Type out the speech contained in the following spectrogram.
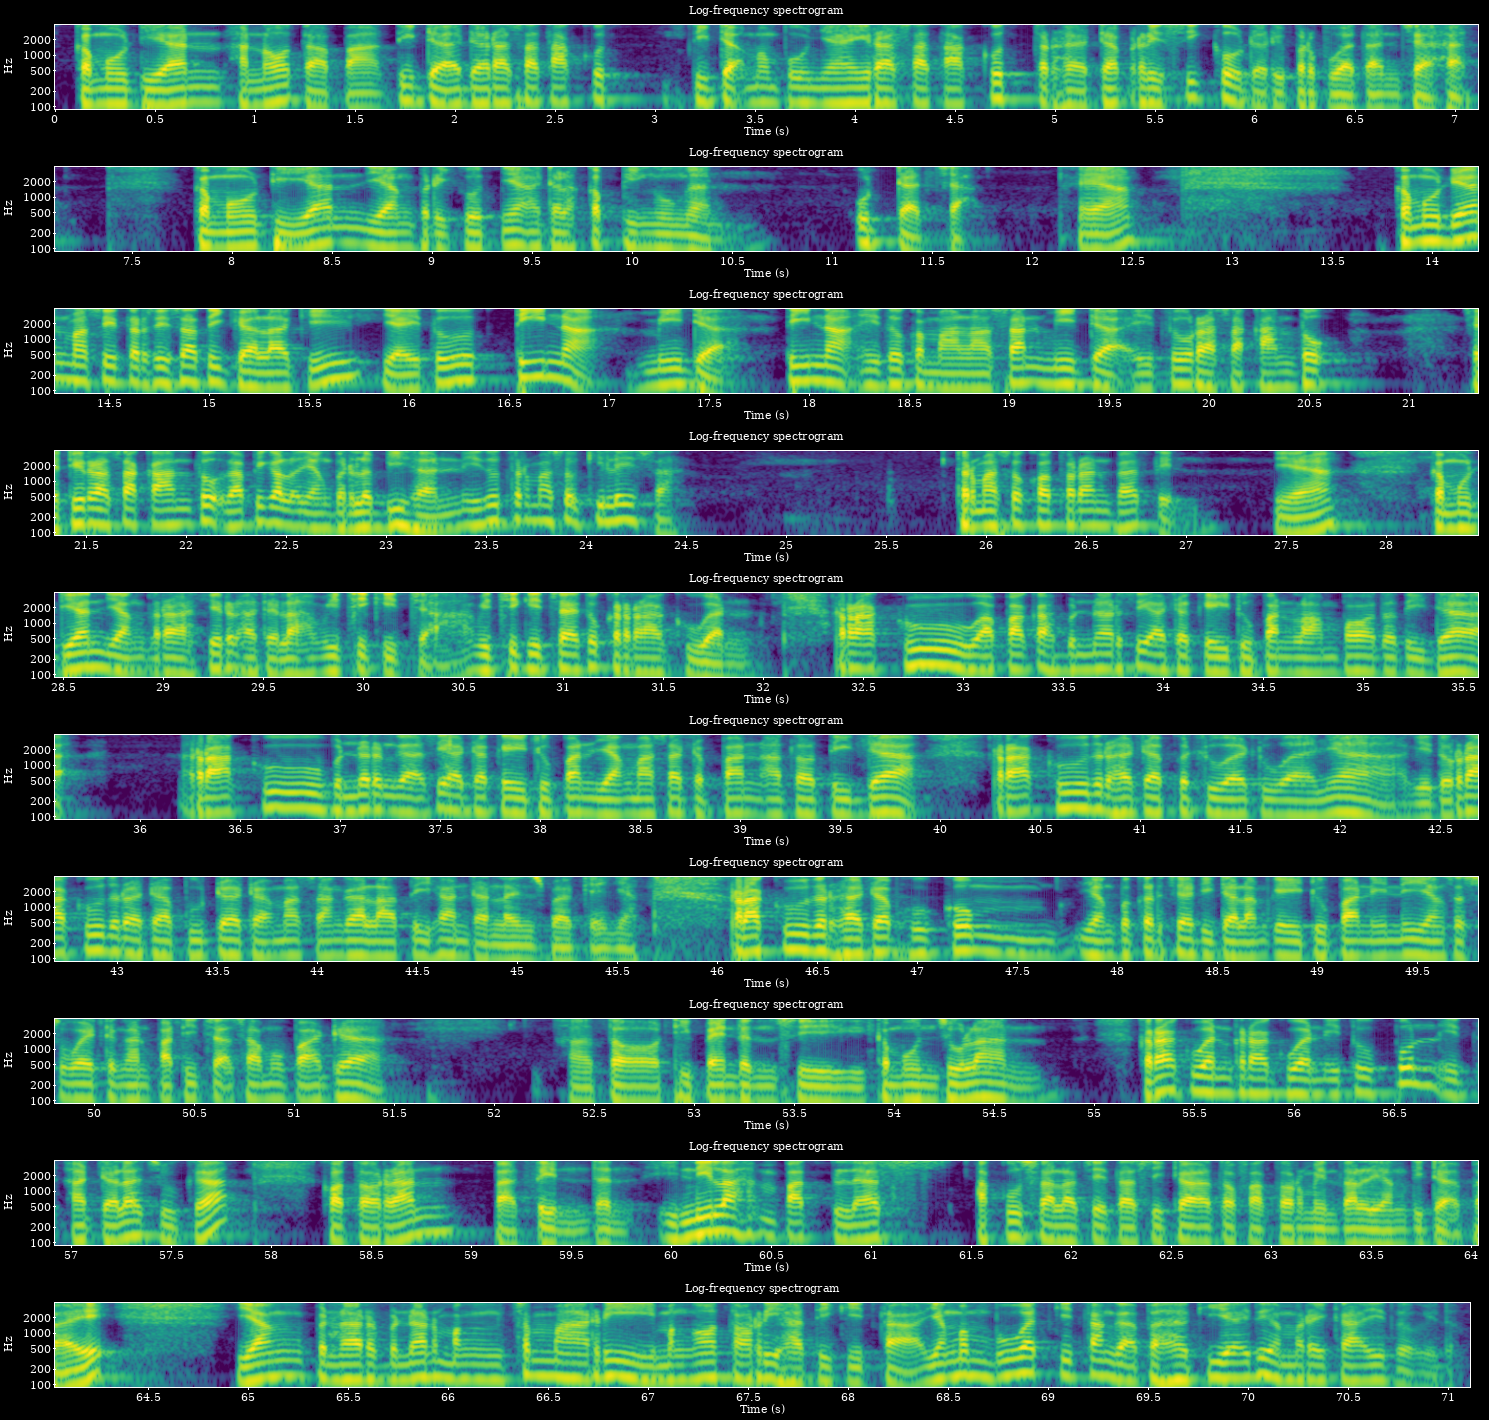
kemudian anotapa tidak ada rasa takut tidak mempunyai rasa takut terhadap risiko dari perbuatan jahat kemudian yang berikutnya adalah kebingungan udaca ya. Kemudian masih tersisa tiga lagi yaitu tina, mida. Tina itu kemalasan, mida itu rasa kantuk. Jadi rasa kantuk tapi kalau yang berlebihan itu termasuk kilesa. Termasuk kotoran batin ya. Kemudian yang terakhir adalah wicikica. Wicikica itu keraguan. Ragu apakah benar sih ada kehidupan lampau atau tidak ragu benar nggak sih ada kehidupan yang masa depan atau tidak ragu terhadap kedua-duanya gitu ragu terhadap Buddha Dhamma Sangha latihan dan lain sebagainya ragu terhadap hukum yang bekerja di dalam kehidupan ini yang sesuai dengan patijak samupada atau dependensi kemunculan Keraguan-keraguan itu pun adalah juga kotoran batin dan inilah 14 aku salah cetasika atau faktor mental yang tidak baik yang benar-benar mencemari, mengotori hati kita, yang membuat kita nggak bahagia itu ya mereka itu gitu.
